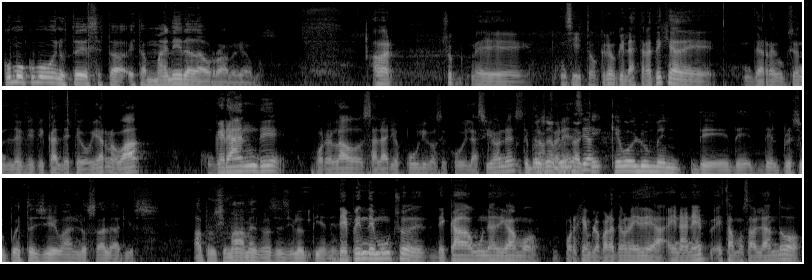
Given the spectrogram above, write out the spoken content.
¿Cómo, cómo ven ustedes esta, esta manera de ahorrar, digamos? A ver, yo insisto, creo que la estrategia de reducción del déficit fiscal de este gobierno va grande por el lado de salarios públicos y jubilaciones, Te pregunta. ¿qué, qué volumen de- de- del presupuesto llevan los salarios? Aproximadamente, no sé si lo tienen. Depende mucho de, de cada una, digamos, por ejemplo, para tener una idea, en ANEP estamos hablando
